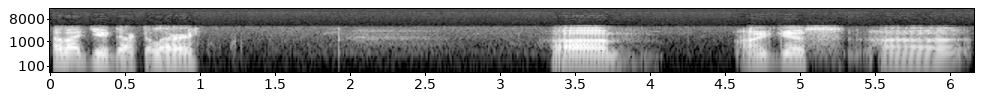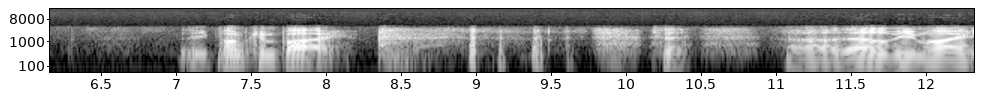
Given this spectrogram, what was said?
How about you, Doctor Larry? Um, I guess uh, the pumpkin pie. uh, that'll be my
